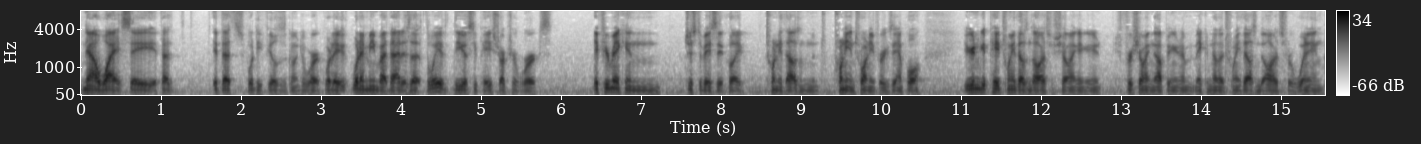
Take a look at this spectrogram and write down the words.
Now, why I say if that if that's what he feels is going to work, what I what I mean by that is that the way the UFC pay structure works, if you're making just a basic like twenty thousand, twenty and twenty, for example, you're going to get paid twenty thousand dollars for showing for showing up, and you're going to make another twenty thousand dollars for winning.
